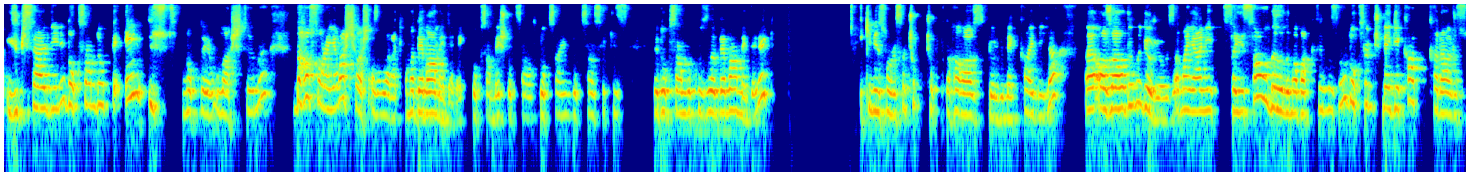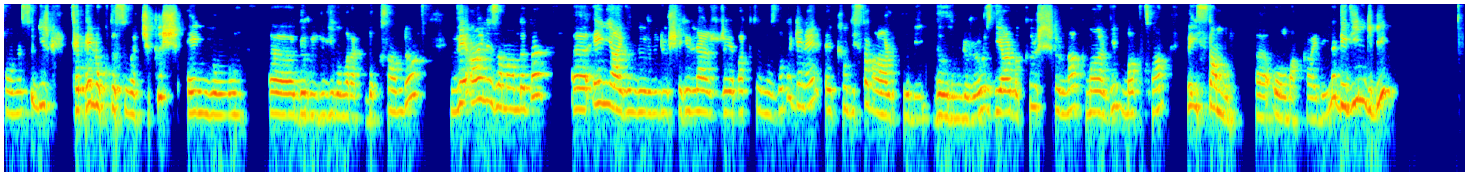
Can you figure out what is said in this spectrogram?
yükseldiğini, 94'te en üst noktaya ulaştığını, daha sonra yavaş yavaş azalarak ama devam ederek 95, 96, 97, 98 ve 99'da devam ederek 2000 sonrasında çok çok daha az görülmek kaydıyla e, azaldığını görüyoruz. Ama yani sayısal dağılıma baktığımızda 93 MGK kararı sonrası bir tepe noktasına çıkış en yoğun e, görüldüğü yıl olarak 94 ve aynı zamanda da e, en yaygın görüldüğü şehirlere baktığımızda da gene e, Kürdistan ağırlıklı bir dağılım görüyoruz. Diyarbakır, Şırnak, Mardin, Batman ve İstanbul e, olmak kaydıyla. Dediğim gibi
